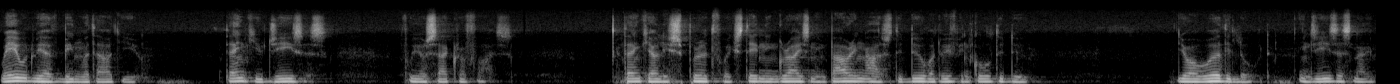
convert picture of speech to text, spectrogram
Where would we have been without you? Thank you, Jesus, for your sacrifice. Thank you, Holy Spirit, for extending grace and empowering us to do what we've been called to do. You are worthy, Lord. In Jesus' name,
